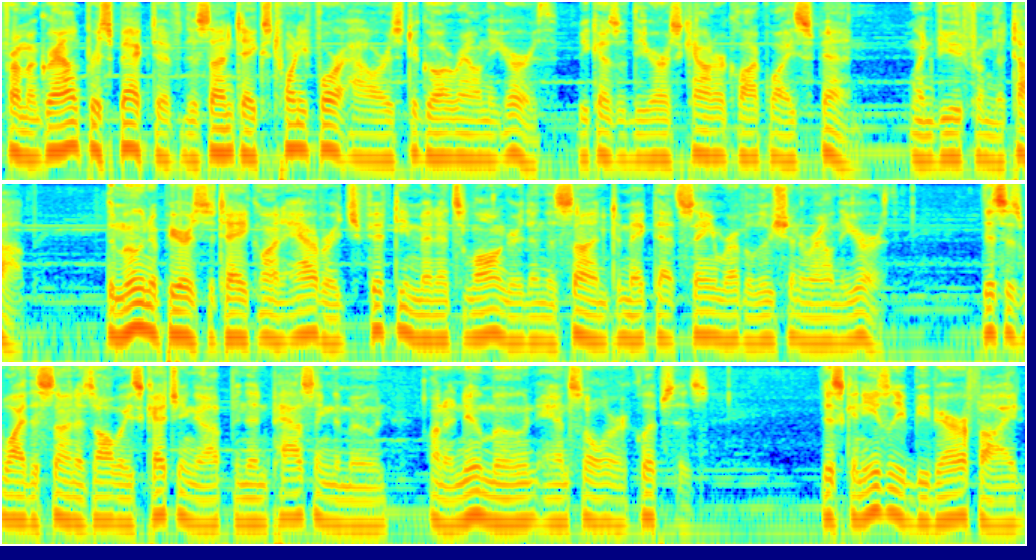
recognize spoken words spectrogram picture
From a ground perspective, the Sun takes 24 hours to go around the Earth because of the Earth's counterclockwise spin, when viewed from the top. The Moon appears to take on average 50 minutes longer than the Sun to make that same revolution around the Earth. This is why the sun is always catching up and then passing the moon on a new moon and solar eclipses. This can easily be verified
